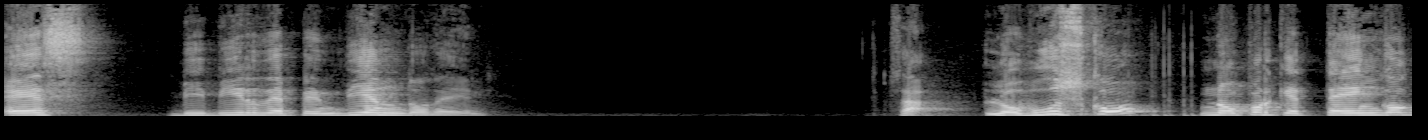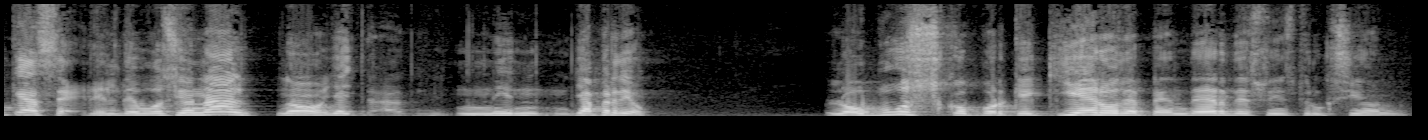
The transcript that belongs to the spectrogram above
es vivir dependiendo de Él. O sea, lo busco no porque tengo que hacer el devocional. No, ya, perdió. lo busco porque quiero depender de su instrucción.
